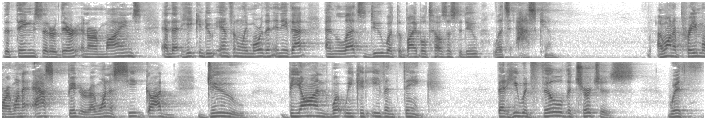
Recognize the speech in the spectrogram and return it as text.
the things that are there in our minds, and that He can do infinitely more than any of that. And let's do what the Bible tells us to do. Let's ask Him. I want to pray more. I want to ask bigger. I want to see God do beyond what we could even think. That He would fill the churches with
